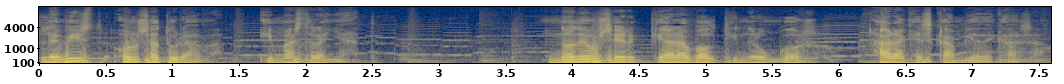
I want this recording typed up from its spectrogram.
L'he vist on s'aturava i m'ha estranyat. No deu ser que ara vol tindre un gos, ara que es canvia de casa.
